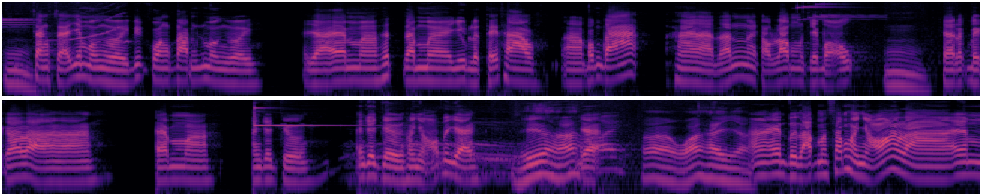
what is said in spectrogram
ừ. san sẻ với mọi người biết quan tâm đến mọi người. Và em à, thích đam mê du lịch thể thao à, bóng đá hay là đánh cầu lông chạy bộ. Ừ. Và đặc biệt đó là em à, ăn chơi trường ăn chơi trường hồi nhỏ tới giờ. Vậy á hả? Dạ. À, quá hay nha. À, em tự lập mà sống hồi nhỏ là em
